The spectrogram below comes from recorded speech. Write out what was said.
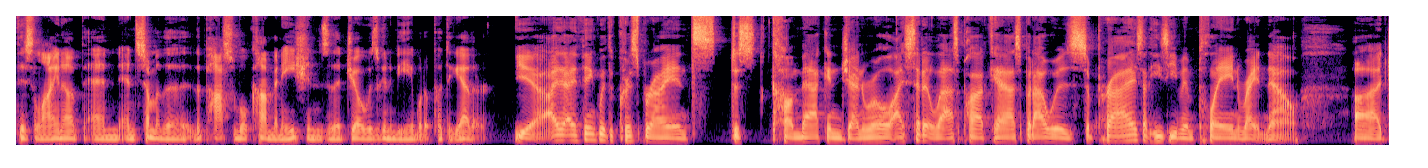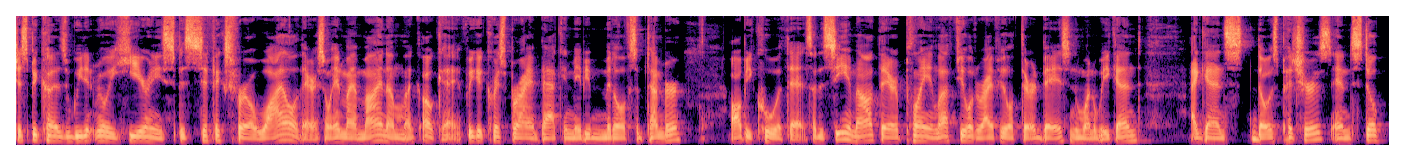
this lineup and and some of the the possible combinations that Joe is going to be able to put together. Yeah, I, I, think with Kris Bryant's just comeback in general, I said it last podcast, but I was surprised that he's even playing right now. Uh, just because we didn't really hear any specifics for a while there. So in my mind, I'm like, okay, if we get Kris Bryant back in maybe middle of September, I'll be cool with it. So to see him out there playing left field, right field, third base in one weekend against those pitchers and still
